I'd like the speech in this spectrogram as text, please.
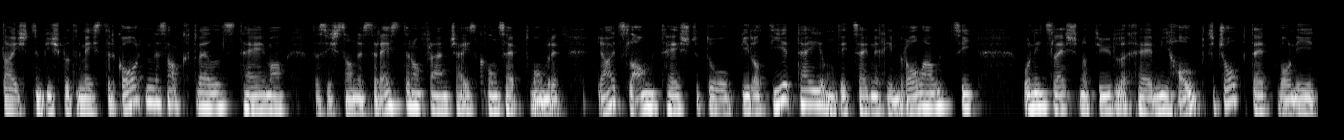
Da ist zum Beispiel der Mr. Gordon ein aktuelles Thema. Das ist so ein Restaurant-Franchise-Konzept, das wir ja, jetzt lang getestet und pilotiert haben und jetzt eigentlich im Rollout sind. Und nicht zuletzt natürlich äh, mein Hauptjob, dort wo ich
